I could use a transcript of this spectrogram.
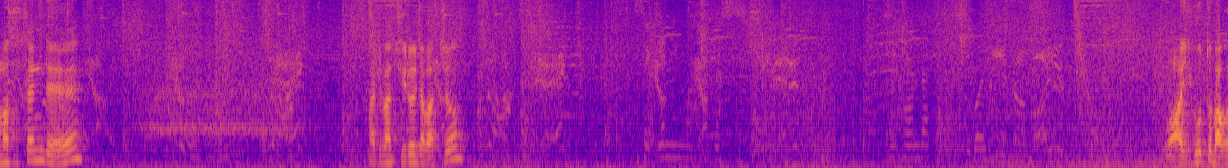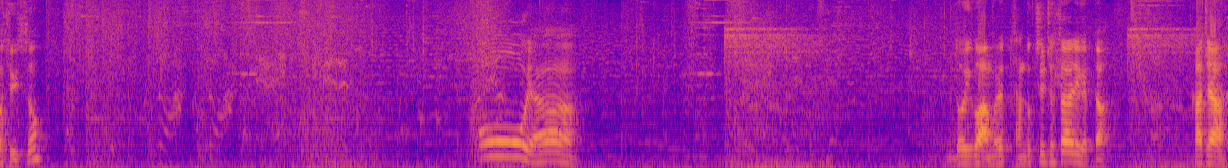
가마솥 샌드. 하지만 뒤를 잡았죠? 와 이것도 막을 수 있어? 오야. 너 이거 아무래도 단독 질주 써야 되겠다. 가자.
